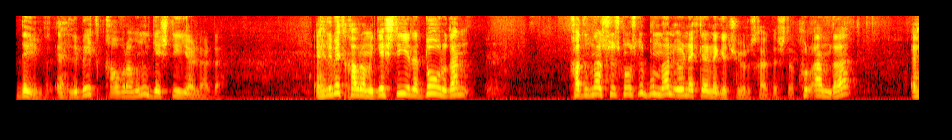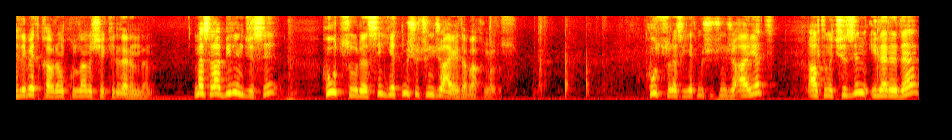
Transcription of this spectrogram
değildir. Ehli beyt kavramının geçtiği yerlerde. Ehli beyt kavramı geçtiği yerde doğrudan kadınlar söz konusudur. Bunların örneklerine geçiyoruz kardeşler. Kur'an'da ehli beyt kavramı kullanış şekillerinden. Mesela birincisi Hud suresi 73. ayete bakıyoruz. Hud suresi 73. ayet altını çizin ileride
